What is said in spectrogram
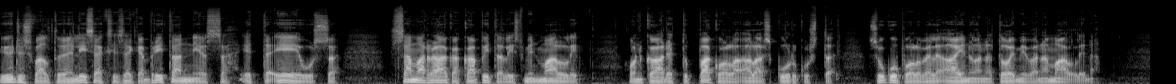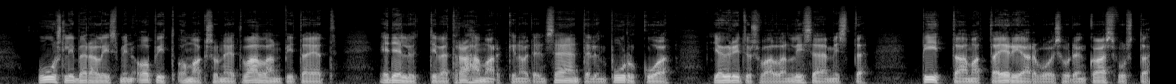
Yhdysvaltojen lisäksi sekä Britanniassa että EU:ssa sama raaka kapitalismin malli on kaadettu pakolla alas kurkusta sukupolvelle ainoana toimivana mallina. Uusliberalismin opit omaksuneet vallanpitäjät edellyttivät rahamarkkinoiden sääntelyn purkua ja yritysvallan lisäämistä piittaamatta eriarvoisuuden kasvusta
